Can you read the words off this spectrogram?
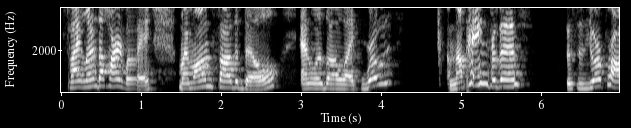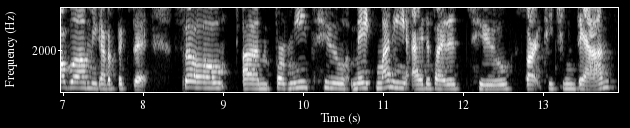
So I learned the hard way. My mom saw the bill and was all like, Rose, I'm not paying for this. This is your problem. You got to fix it. So, um, for me to make money, I decided to start teaching dance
